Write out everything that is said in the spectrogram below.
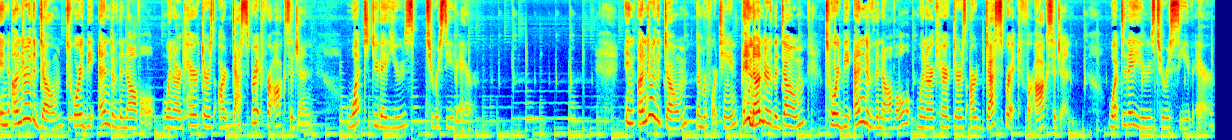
In Under the Dome, toward the end of the novel, when our characters are desperate for oxygen, what do they use to receive air? In Under the Dome, number 14, in Under the Dome, toward the end of the novel, when our characters are desperate for oxygen, what do they use to receive air?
